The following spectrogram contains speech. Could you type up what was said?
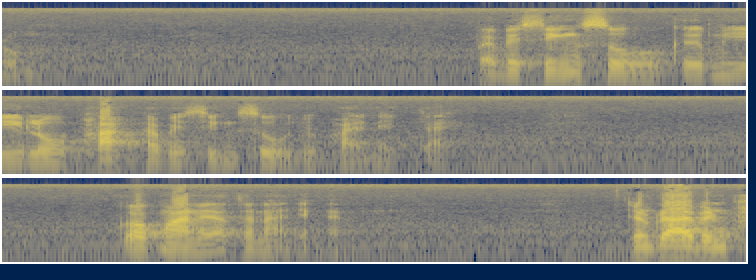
รุม ไปไปสิงสู่คือมีโลภะเข้าไปสิงสู่อยู่ภายในใจ ก็ออกมาในลักษณะอย่างนั้น จนกลายเป็นพ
